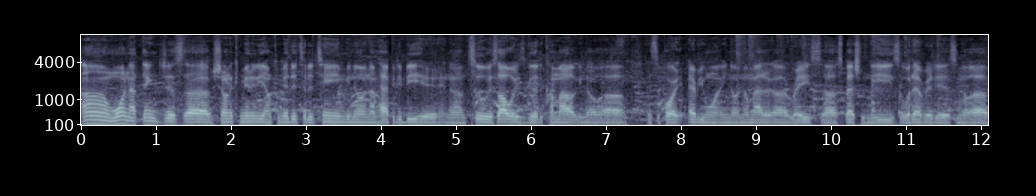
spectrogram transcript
Um, one, I think just uh, showing the community I'm committed to the team, you know, and I'm happy to be here. And um, two, it's always good to come out, you know, uh, and support everyone, you know, no matter uh, race, uh, special needs, or whatever it is. You know, uh,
